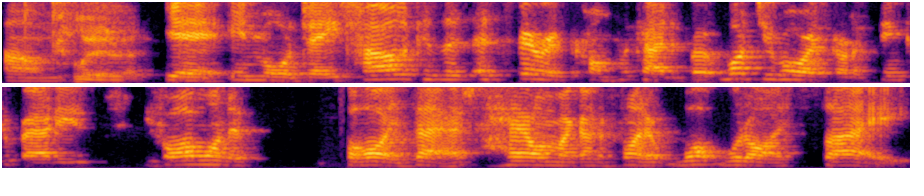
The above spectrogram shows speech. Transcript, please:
um, clearer. Yeah, in more detail because it, it's very complicated. But what you've always got to think about is if I want to buy that, how am I going to find it? What would I say?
